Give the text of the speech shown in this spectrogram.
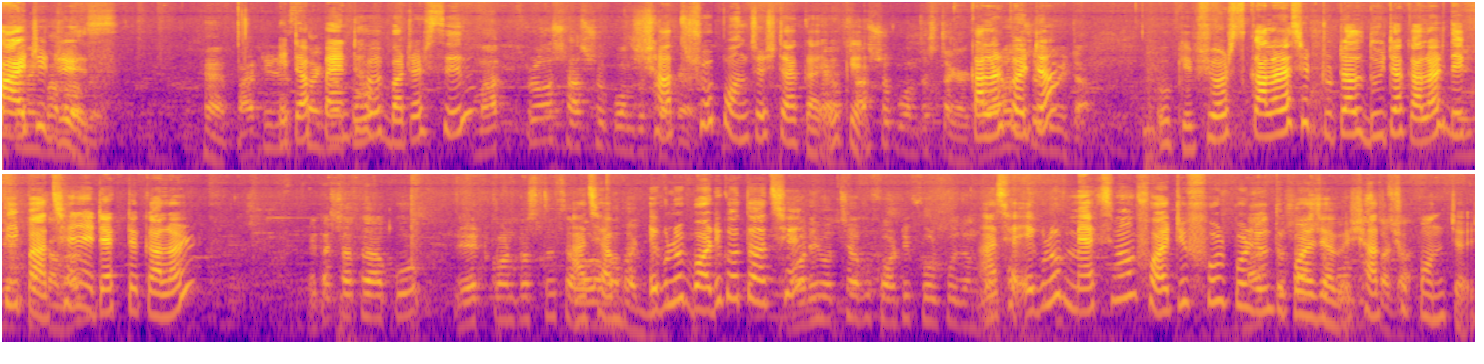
পার্টি ড্রেস হ্যাঁ এটা প্যান্ট হবে বাটার সিল্ক মাত্র সাতশো পঞ্চাশ সাতশো পঞ্চাশ টাকায় ওকে টাকা কালার কয়টা? ওকে শর্টস কালার আছে টোটাল দুইটা কালার দেখতেই পাচ্ছেন এটা একটা কালার এটার সাথে আপু রেড কন্ট্রাস্টের আচ্ছা এগুলোর বডি কত আছে? বডি হচ্ছে আপু 44 পর্যন্ত। আচ্ছা এগুলো ম্যাক্সিমাম ফর্টি ফোর পর্যন্ত পাওয়া পরা যাবে 750 সাতশো পঞ্চাশ।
